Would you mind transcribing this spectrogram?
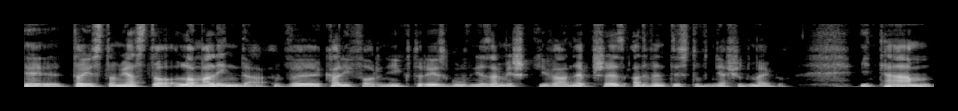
y, to jest to miasto Loma Linda w Kalifornii, które jest głównie zamieszkiwane przez adwentystów Dnia Siódmego. I tam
